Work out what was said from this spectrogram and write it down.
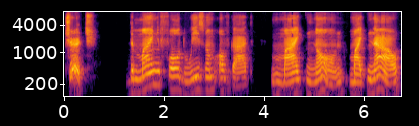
church the manifold wisdom of God might known might now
